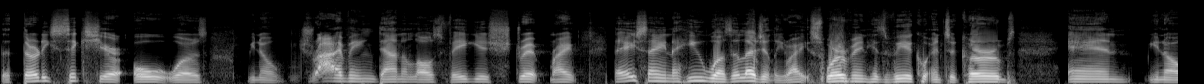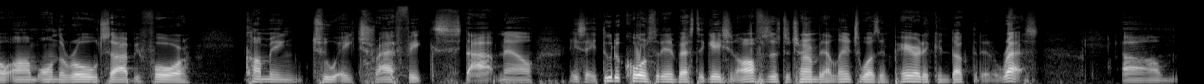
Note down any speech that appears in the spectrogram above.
the 36-year-old was, you know, driving down the Las Vegas Strip. Right? They saying that he was allegedly right swerving his vehicle into curbs and you know um on the roadside before coming to a traffic stop. Now, they say through the course of the investigation, officers determined that Lynch was impaired and conducted an arrest. Um,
